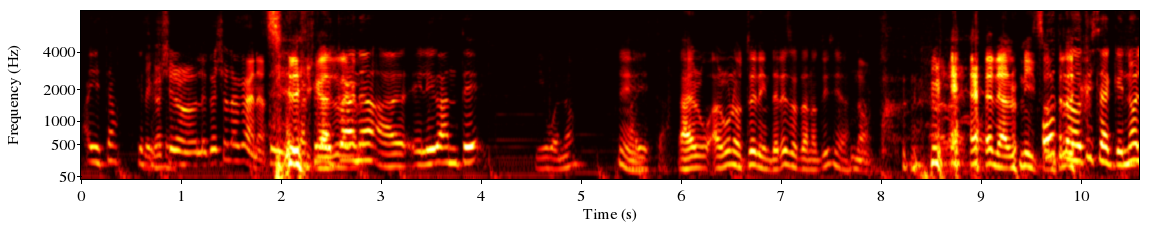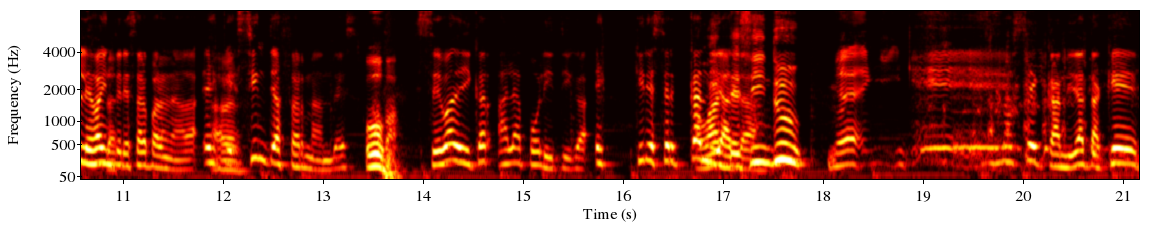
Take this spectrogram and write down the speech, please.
Ahí está. ¿qué Le, cayeron, cayó la gana. Sí, le cayó la cana, a- elegante, y bueno, Sí. ahí está. ¿A algu- ¿Alguno de ustedes le interesa esta noticia? No. Otra noticia que no les va a interesar para nada es A que ver. Cintia Fernández Uf. se va a dedicar a la política. Es, quiere ser candidata. Aguante Sindu. No sé, candidata a qué.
